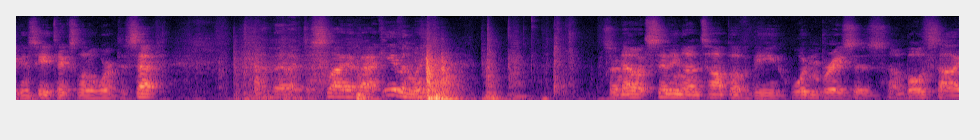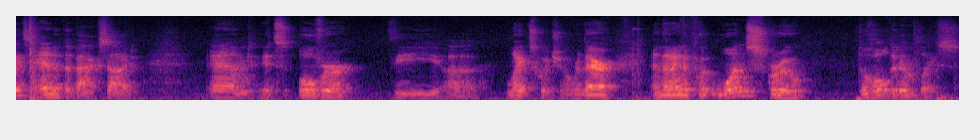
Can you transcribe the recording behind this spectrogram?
You can see, it takes a little work to set. And then I have to slide it back evenly. So now it's sitting on top of the wooden braces on both sides and at the back side. And it's over the uh, light switch over there. And then I'm gonna put one screw to hold it in place.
